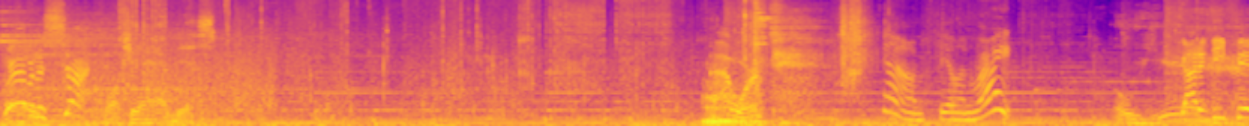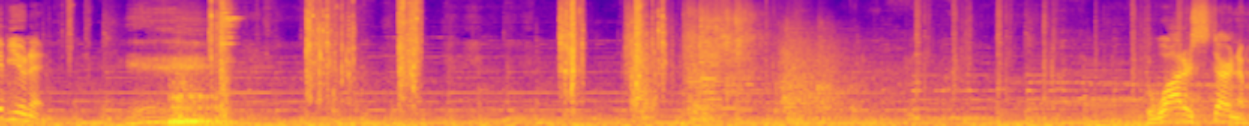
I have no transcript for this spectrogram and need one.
Grabbing a shot. Want you to have this. Worked. Now I'm feeling right. Oh yeah. Got a defib unit. Yeah. The water's starting to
